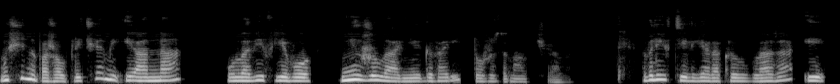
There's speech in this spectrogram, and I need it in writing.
Мужчина пожал плечами, и она, уловив его нежелание говорить, тоже замолчала. В лифте Илья закрыл глаза, и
